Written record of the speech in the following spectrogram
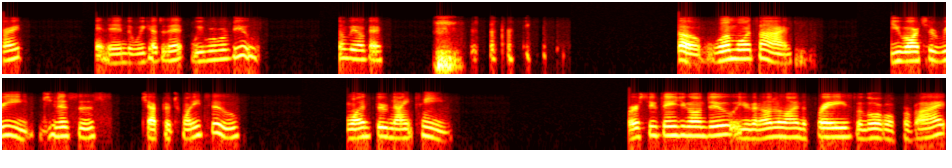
right? And then the week after that, we will review. It'll be okay. so one more time, you are to read Genesis chapter 22, 1 through 19. First two things you're going to do, you're going to underline the phrase, the Lord will provide.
